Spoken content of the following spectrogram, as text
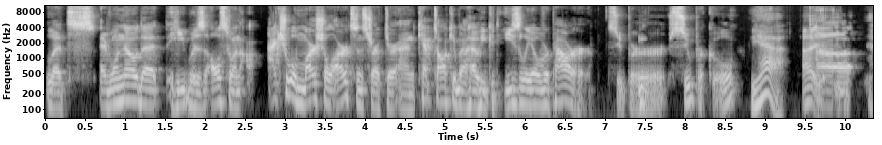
lets everyone know that he was also an actual martial arts instructor and kept talking about how he could easily overpower her. Super, super cool. Yeah. Uh, Uh,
